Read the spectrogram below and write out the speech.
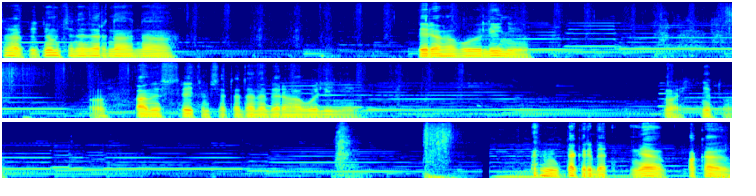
Так, идемте, наверное, на береговую линию. О, там и встретимся тогда на береговой линии. Ой, не то. Так, ребят, я пока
